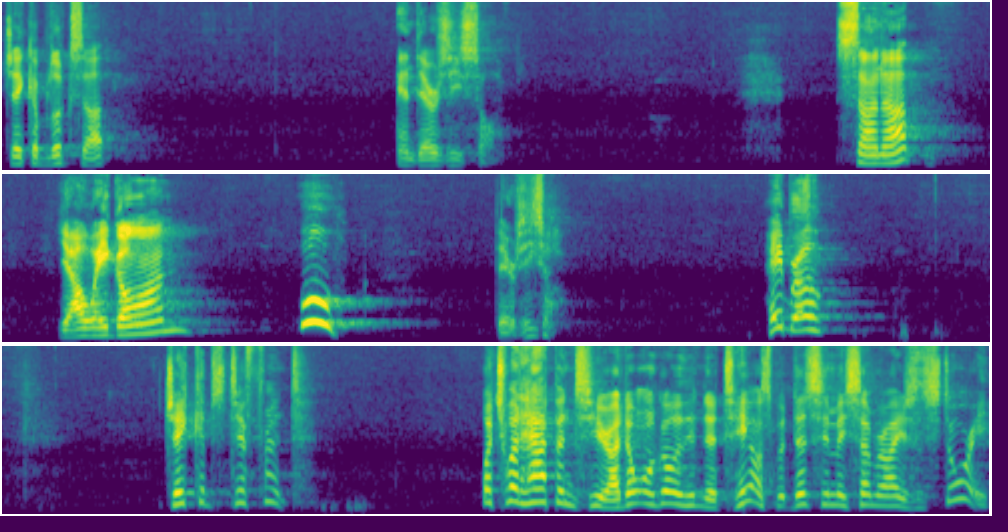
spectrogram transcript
Jacob looks up, and there's Esau. Sun up, Yahweh gone. Woo! There's Esau. Hey, bro. Jacob's different. Watch what happens here. I don't want to go into details, but this let me summarize the story.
